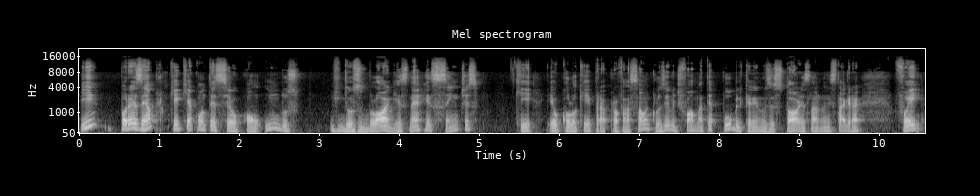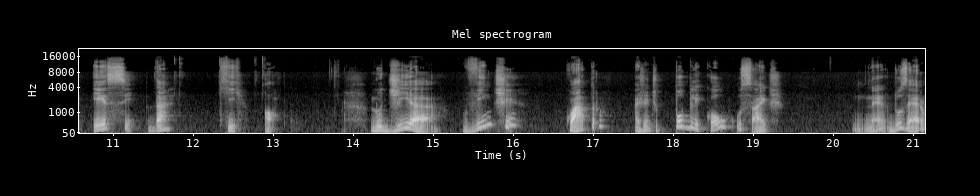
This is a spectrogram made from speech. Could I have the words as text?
E, por exemplo, o que, que aconteceu com um dos, dos blogs né, recentes que eu coloquei para aprovação, inclusive de forma até pública ali nos stories lá no Instagram, foi esse daqui. Ó. No dia 24, a gente publicou o site né, do zero,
